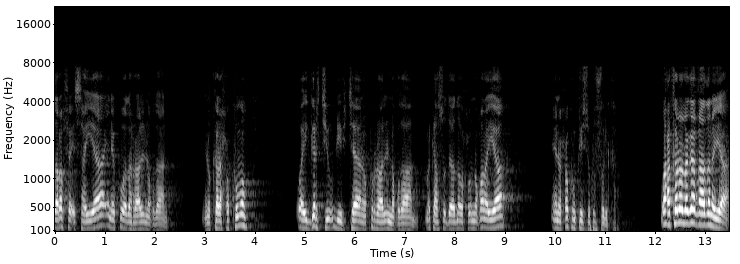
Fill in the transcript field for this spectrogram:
darafe ishayaa inay ku wada raalli noqdaan. Inuu kala xukumo oo ay gartii u dhiibtaan oo ku raalli noqdaan. Markaasuu dabeedna wuxuu noqonayaa inuu xukunkiisu ku fuli karo. Waxaa kaloo laga qaadanayaa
